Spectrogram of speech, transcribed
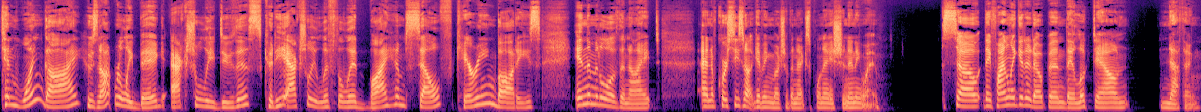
can one guy who's not really big actually do this? Could he actually lift the lid by himself, carrying bodies in the middle of the night? And of course, he's not giving much of an explanation anyway. So they finally get it open. They look down, nothing.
